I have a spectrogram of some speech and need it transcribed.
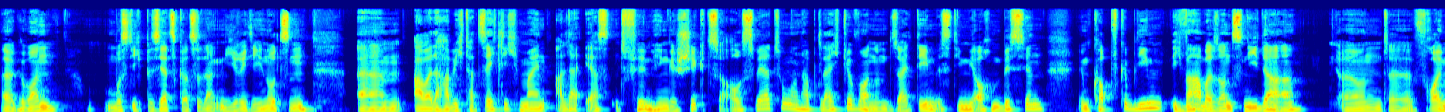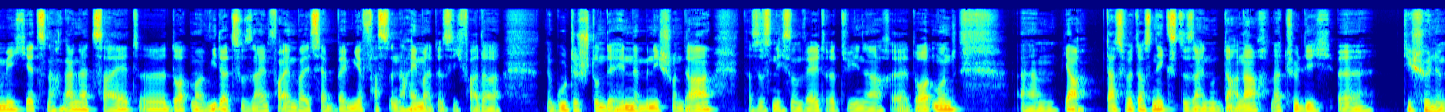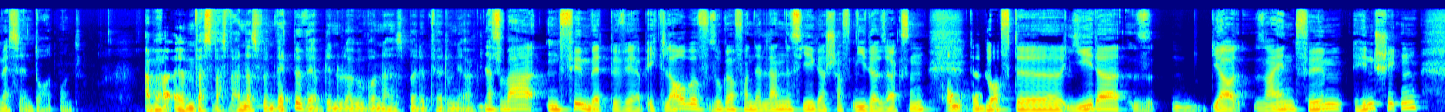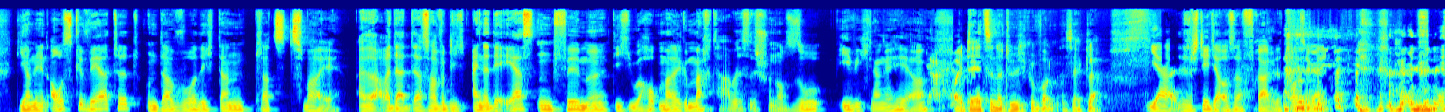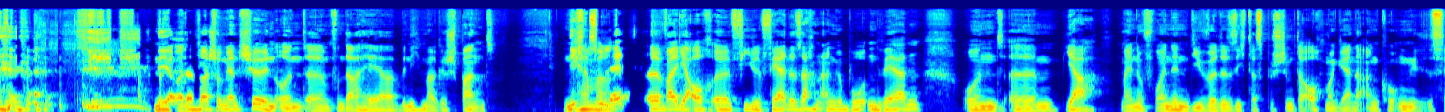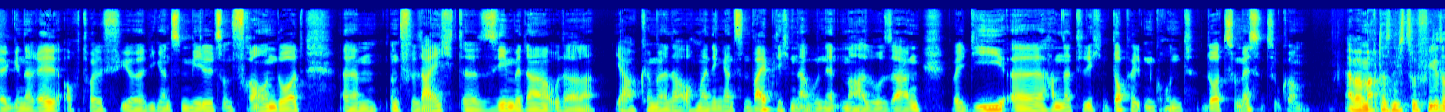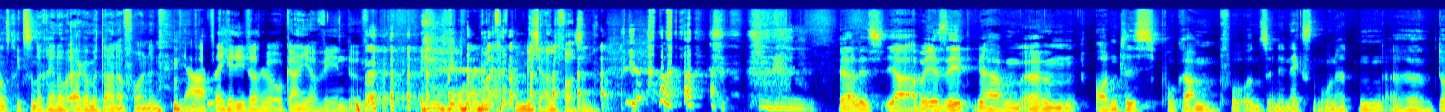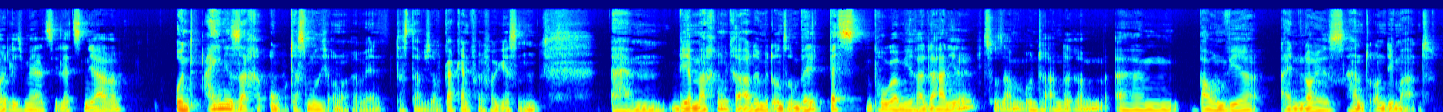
äh, gewonnen. Musste ich bis jetzt Gott sei Dank nie richtig nutzen. Ähm, aber da habe ich tatsächlich meinen allerersten Film hingeschickt zur Auswertung und habe gleich gewonnen. Und seitdem ist die mir auch ein bisschen im Kopf geblieben. Ich war aber sonst nie da und äh, freue mich jetzt nach langer Zeit äh, dort mal wieder zu sein, vor allem weil es ja bei mir fast in der Heimat ist. Ich fahre da eine gute Stunde hin, dann bin ich schon da. Das ist nicht so ein Weltritt wie nach äh, Dortmund. Ähm, ja, das wird das nächste sein und danach natürlich äh, die schöne Messe in Dortmund. Aber ähm, was, was war denn das für ein Wettbewerb, den du da gewonnen hast bei der Pferd und Jagd? Das war ein Filmwettbewerb. Ich glaube sogar von der Landesjägerschaft Niedersachsen. Oh. Da durfte jeder ja seinen Film hinschicken. Die haben den ausgewertet und da wurde ich dann Platz zwei. Also, aber da, das war wirklich einer der ersten Filme, die ich überhaupt mal gemacht habe. Es ist schon noch so ewig lange her. Ja, heute hättest du natürlich gewonnen, ist ja klar. Ja, das steht ja außer Frage. Das brauchst du gar nicht. nee, aber das war schon ganz schön und ähm, von daher bin ich mal gespannt. Nicht ja, zuletzt, äh, weil ja auch äh, viele Pferdesachen angeboten werden und ähm, ja, meine Freundin, die würde sich das bestimmt da auch mal gerne angucken. Das ist ja generell auch toll für die ganzen Mädels und Frauen dort. Ähm, und vielleicht äh, sehen wir da oder ja, können wir da auch mal den ganzen weiblichen Abonnenten mal Hallo sagen, weil die äh, haben natürlich einen doppelten Grund, dort zur Messe zu kommen. Aber mach das nicht zu viel, sonst kriegst du nachher noch Ärger mit deiner Freundin. Ja, vielleicht hätte ich das auch gar nicht erwähnt. Nicht anfassen. Herrlich. Ja, aber ihr seht, wir haben ähm, ordentlich Programm vor uns in den nächsten Monaten, äh, deutlich mehr als die letzten Jahre. Und eine Sache, oh, das muss ich auch noch erwähnen, das darf ich auf gar keinen Fall vergessen. Ähm, wir machen gerade mit unserem weltbesten Programmierer Daniel zusammen unter anderem, ähm, bauen wir ein neues Hand-on-Demand.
